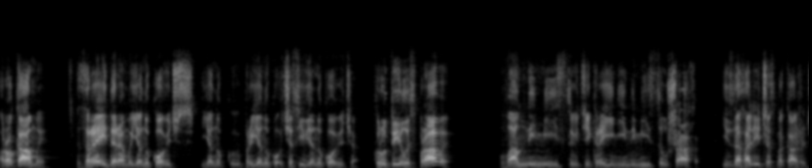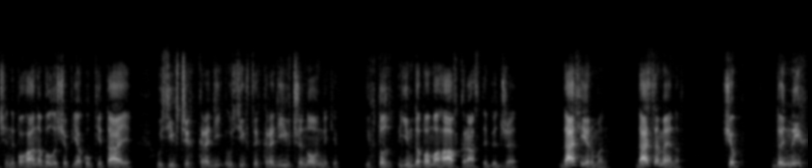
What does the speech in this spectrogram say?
роками з рейдерами Янукович, Янук, при Януко, часів Януковича крутили справи, вам не місце у цій країні і не місце у шахах. І взагалі, чесно кажучи, непогано було, щоб як у Китаї усіх цих, краді, усіх цих крадіїв, чиновників, і хто їм допомагав красти бюджет. Да, Фірман? Да, Семенов? Щоб до них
